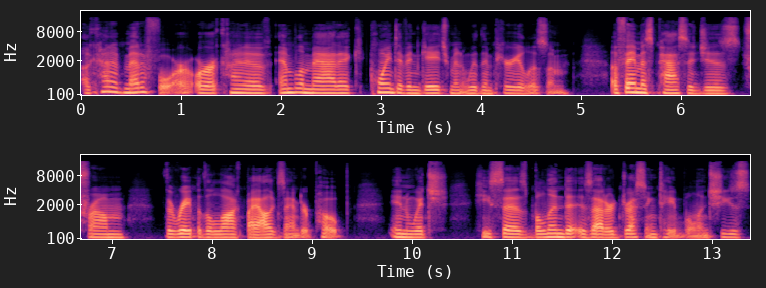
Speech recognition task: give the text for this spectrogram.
a kind of metaphor or a kind of emblematic point of engagement with imperialism. A famous passage is from The Rape of the Lock by Alexander Pope, in which he says Belinda is at her dressing table and she's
